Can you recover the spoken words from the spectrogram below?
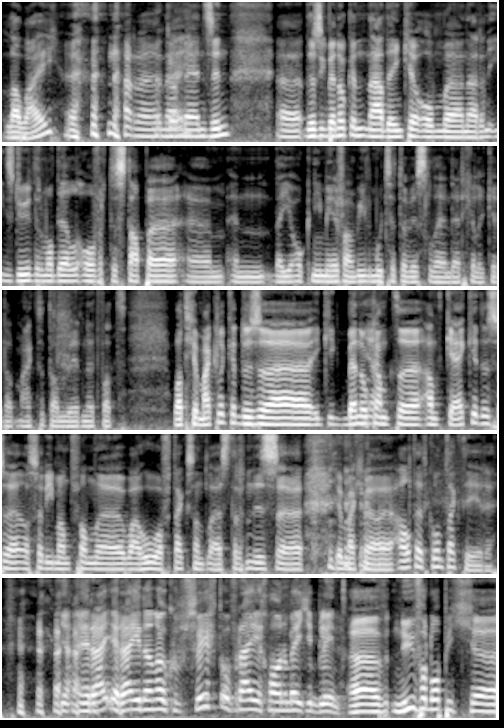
lawaai, naar, okay. naar mijn zin. dus ik ben ook aan het nadenken om naar een iets duurder model over te stappen. Um, en dat je ook niet meer van wiel moet zitten wisselen en dergelijke. Dat maakt het dan weer net wat, wat gemakkelijker. Dus ik, ik ben ook ja. aan, het, aan het kijken. Dus als er iemand van Wahoo of Tax aan het luisteren is, je mag me altijd contacteren. ja, en rij, rij je dan ook op Swift of rij je gewoon een beetje blind? Uh, nu voorlopig uh,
